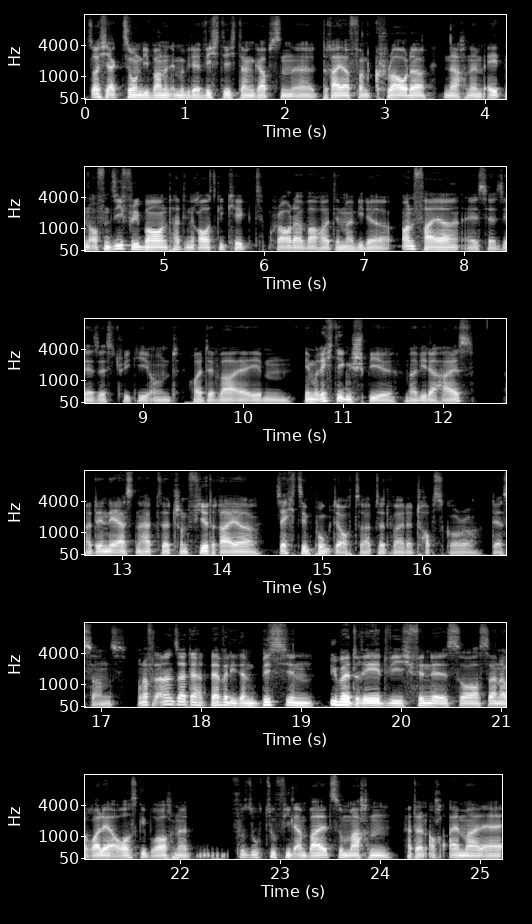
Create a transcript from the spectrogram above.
solche Aktionen, die waren dann immer wieder wichtig. Dann gab es einen äh, Dreier von Crowder nach einem Aiton Offensivrebound, hat ihn rausgekickt. Crowder war heute mal wieder on fire. Er ist ja sehr, sehr streaky und heute war er eben im richtigen Spiel mal wieder heiß. Hatte in der ersten Halbzeit schon vier Dreier, 16 Punkte auch zur Halbzeit war er der Topscorer der Suns. Und auf der anderen Seite hat Beverly dann ein bisschen überdreht, wie ich finde, ist so aus seiner Rolle ausgebrochen, hat versucht zu viel am Ball zu machen, hat dann auch einmal äh,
